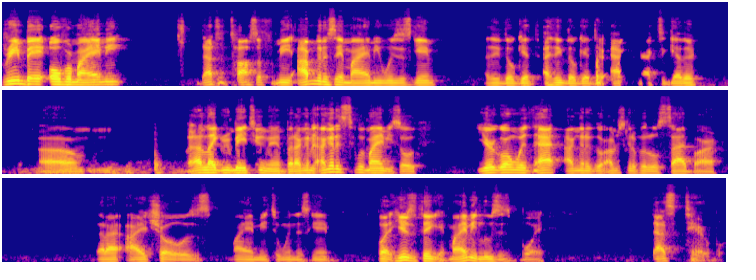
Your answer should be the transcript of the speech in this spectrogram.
Green Bay over Miami, that's a toss up for me. I'm gonna say Miami wins this game. I think they'll get. I think they'll get their act back together. Um, but I like Green Bay too, man. But I'm gonna I'm gonna stick with Miami. So you're going with that. I'm gonna go. I'm just gonna put a little sidebar that I, I chose Miami to win this game. But here's the thing: if Miami loses, boy, that's terrible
